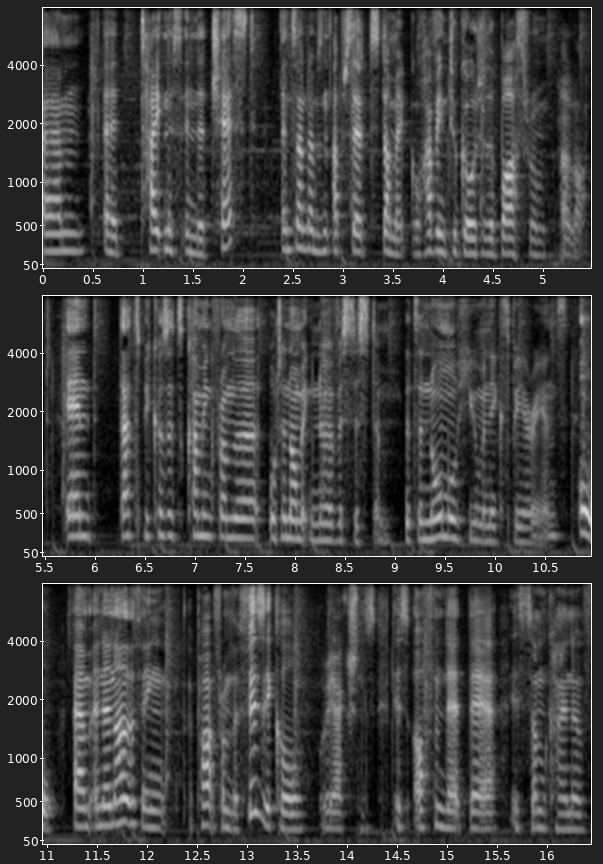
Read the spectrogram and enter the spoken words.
Um, a tightness in the chest and sometimes an upset stomach or having to go to the bathroom a lot. And that's because it's coming from the autonomic nervous system. It's a normal human experience. Oh, um, and another thing, apart from the physical reactions, is often that there is some kind of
